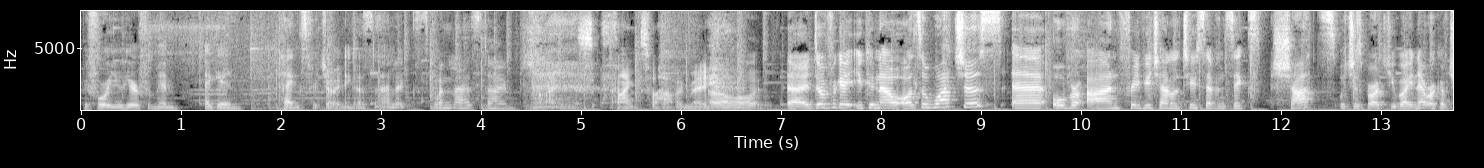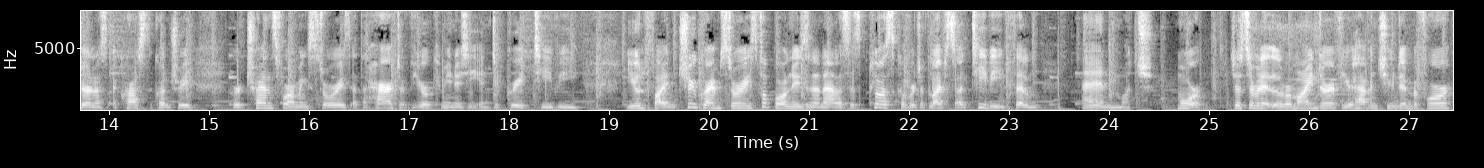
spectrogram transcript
before you hear from him again. Thanks for joining us, Alex, one last time. Thanks. Thanks for having me. Oh, uh, don't forget, you can now also watch us uh, over on Freeview Channel 276 Shots, which is brought to you by a network of journalists across the country who are transforming stories at the heart of your community into great TV. You'll find true crime stories, football news and analysis, plus coverage of lifestyle, TV, film, and much more. Just a little reminder if you haven't tuned in before,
